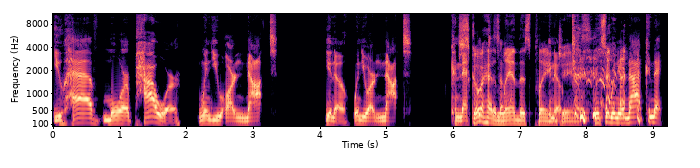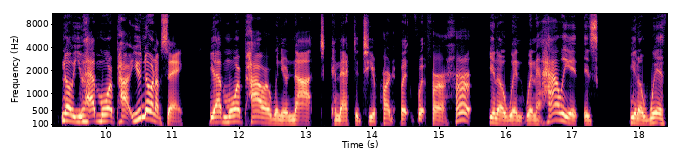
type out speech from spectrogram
you have more power when you are not you know when you are not connected Just go ahead and someone land this plane, you know, James. when, so when you're not connected. No, you have more power. You know what I'm saying? You have more power when you're not connected to your partner. But for, for her, you know, when when Halle is, you know, with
